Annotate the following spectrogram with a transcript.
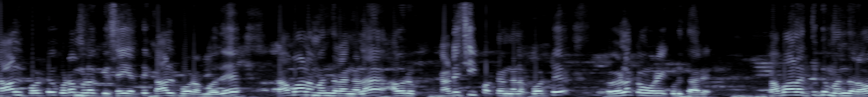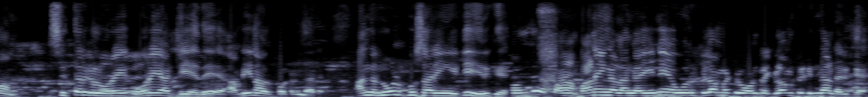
கால் போட்டு குடமுழுக்கு செய்யறதுக்கு கால் போடும்போது கபால மந்திரங்களை அவர் கடைசி பக்கங்களை போட்டு விளக்கம் உரை கொடுத்தாரு. கபாலத்துக்கு மந்திரம் சித்தர்கள் உரை உரையாற்றியது அப்படின்னு அவர் போட்டிருந்தாரு. அந்த நூல் பூசாரிங்கிட்டே இருக்குது வந்து பா பானையங்கால் அங்கே இன்னும் ஒரு கிலோமீட்டர் ஒன்றரை கிலோமீட்டருக்கு இந்தாண்ட இருக்குது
